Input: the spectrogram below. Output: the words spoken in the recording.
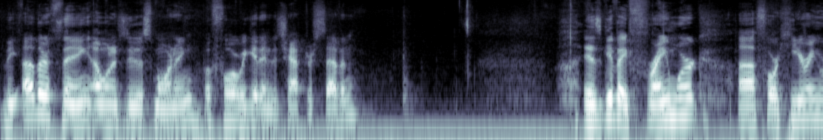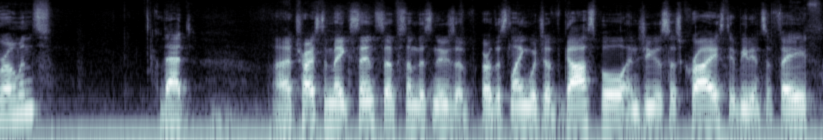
The other thing I wanted to do this morning before we get into chapter 7 is give a framework uh, for hearing Romans that uh, tries to make sense of some of this news of, or this language of gospel and Jesus as Christ, the obedience of faith,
